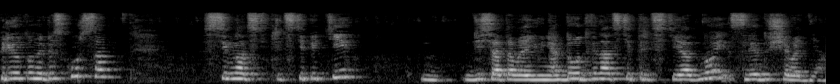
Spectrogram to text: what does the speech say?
Период Луны без курса с 17.35 10 июня до 12.31 следующего дня.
